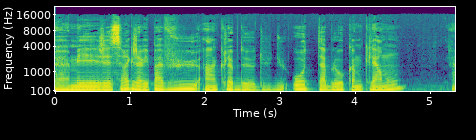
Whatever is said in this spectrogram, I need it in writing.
Euh, mais c'est vrai que j'avais pas vu un club du, haut de tableau comme Clermont. Euh,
